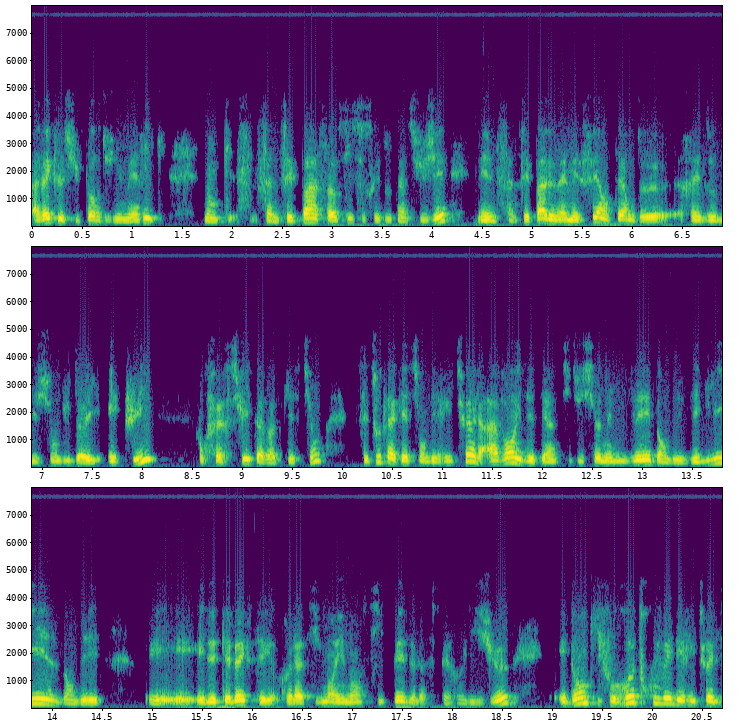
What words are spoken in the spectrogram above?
avec le support du numérique. Donc ça ne fait pas, ça aussi ce serait tout un sujet, mais ça ne fait pas le même effet en termes de résolution du deuil. Et puis pour faire suite à votre question, c'est toute la question des rituels. Avant, ils étaient institutionnalisés dans des églises, dans des et, le Québec s'est relativement émancipé de l'aspect religieux. Et donc, il faut retrouver des rituels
